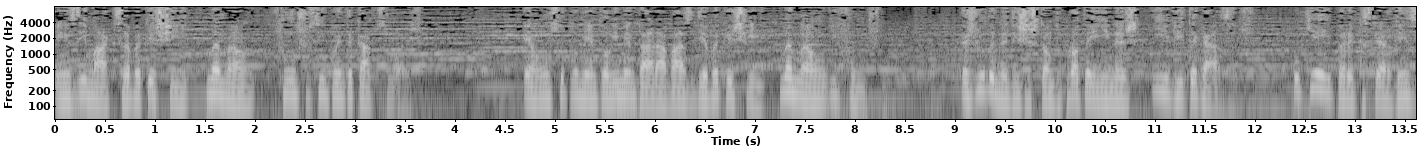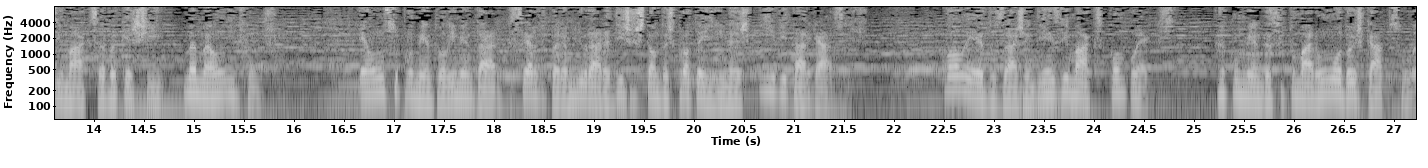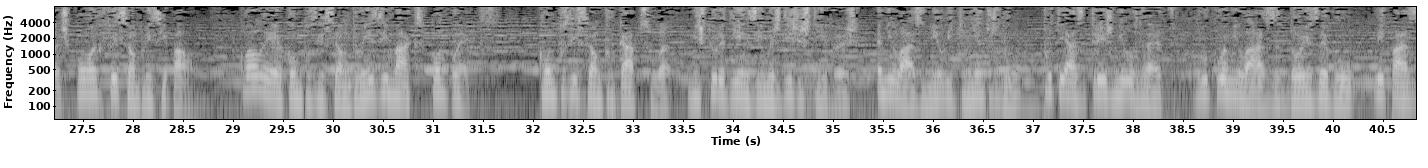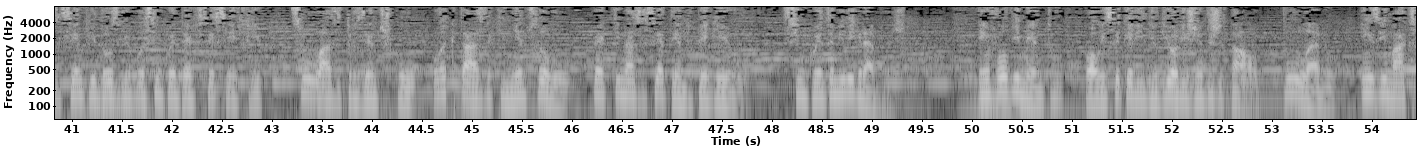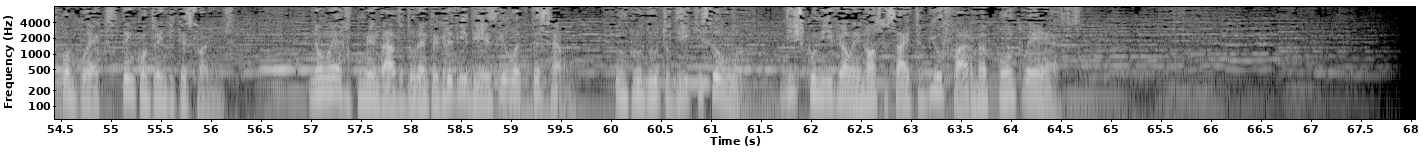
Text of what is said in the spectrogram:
Enzimax abacaxi, mamão, funcho 50 cápsulas. É um suplemento alimentar à base de abacaxi, mamão e funcho. Ajuda na digestão de proteínas e evita gases. O que é e para que serve Enzimax abacaxi, mamão e funcho? É um suplemento alimentar que serve para melhorar a digestão das proteínas e evitar gases. Qual é a dosagem de Enzimax Complex? Recomenda-se tomar um ou dois cápsulas com a refeição principal. Qual é a composição do Enzimax Complex? Composição por cápsula, mistura de enzimas digestivas, amilase 1500-DU, protease 3000-RUT, glucoamilase 2-AGU, lipase 112,50-FCC-FIP, celulase 300-Q, lactase 500-ALU, pectinase 70-PGU, 50 mg. Envolvimento, polissacarídeo de origem vegetal, pululano, Enzimax Complex tem contraindicações. Não é recomendado durante a gravidez e lactação. Um produto de Saúde. Disponível em nosso site biofarma.es.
